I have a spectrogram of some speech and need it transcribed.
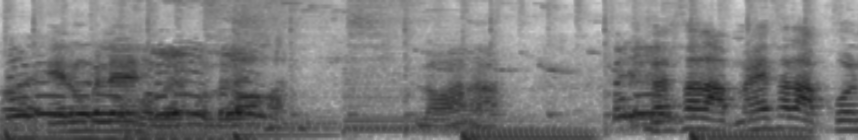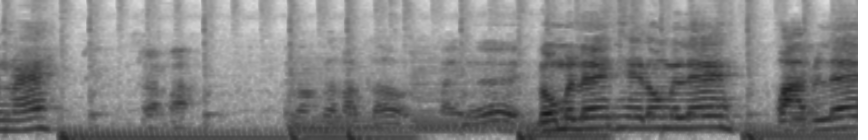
ค่อยเทลงไปเลยหมดเลยหมดเลยร้อนเหรอแล้วสลับไหมสลับคนไหม กลับปะลองสลับแล้วไปเลยลงไปเลย เทลงไปเลย กวาดไปเลย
